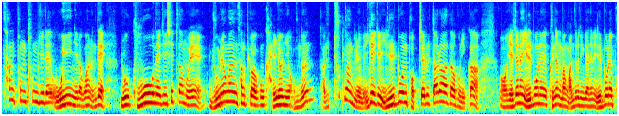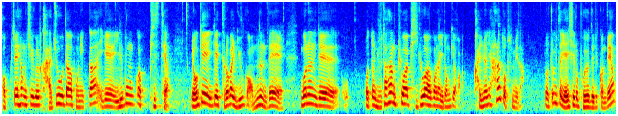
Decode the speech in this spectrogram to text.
상품 품질의 오인이라고 하는데 요 9호 내지 13호에 유명한 상표하고는 관련이 없는 아주 특유한 개념입니다. 이게 이제 일본 법제를 따라하다 보니까 어 예전에 일본에 그냥 막 만들어진 게 아니라 일본의 법제 형식을 가져오다 보니까 이게 일본과 비슷해요. 여기에 이게 들어갈 이유가 없는데 이거는 이제 어떤 유사 상표와 비교하거나 이런 게 관련이 하나도 없습니다. 좀 이따 예시로 보여드릴 건데요.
